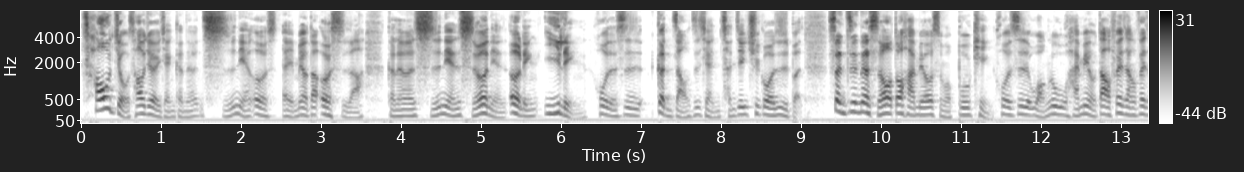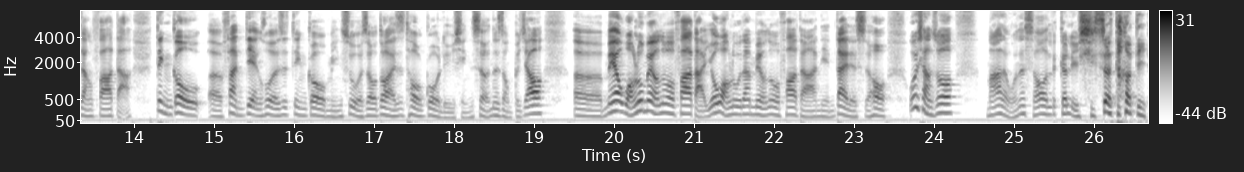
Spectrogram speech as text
超久超久以前，可能十年、二十，哎，没有到二十啊，可能十年、十二年，二零一零。或者是更早之前曾经去过日本，甚至那时候都还没有什么 Booking，或者是网络还没有到非常非常发达，订购呃饭店或者是订购民宿的时候，都还是透过旅行社那种比较呃没有网络没有那么发达，有网络但没有那么发达年代的时候，我想说，妈的，我那时候跟旅行社到底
